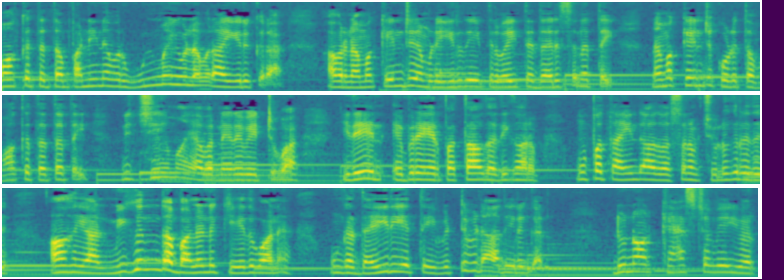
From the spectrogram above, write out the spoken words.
வாக்குத்தத்தம் பண்ணினவர் உண்மையுள்ளவராய் இருக்கிறார். அவர் நமக்கென்று நம்முடைய இருதயத்தில் வைத்த தரிசனத்தை நமக்கென்று கொடுத்த வாக்கு தத்தத்தை நிச்சயமாய் அவர் நிறைவேற்றுவார். இதே எபிரேயர் பத்தாவது அதிகாரம் முப்பத்தி ஐந்தாவது வசனம் சொல்லுகிறது ஆகையால் மிகுந்த பலனுக்கு ஏதுவான உங்கள் தைரியத்தை விட்டுவிடாதிருங்கள். Do not cast away your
